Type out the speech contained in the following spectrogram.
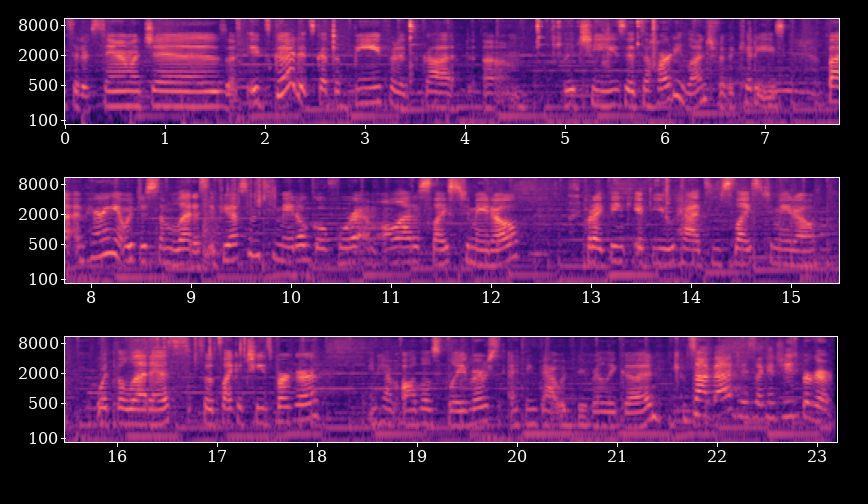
instead of sandwiches. It's good. It's got the beef and it's got um, the cheese. It's a hearty lunch for the kiddies. But I'm pairing it with just some lettuce. If you have some tomato, go for it. I'm all out of sliced tomato. But I think if you had some sliced tomato with the lettuce, so it's like a cheeseburger, and you have all those flavors, I think that would be really good. It's not bad, it tastes like a cheeseburger.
